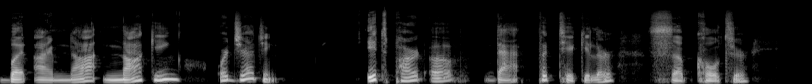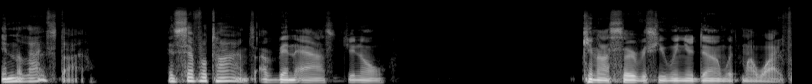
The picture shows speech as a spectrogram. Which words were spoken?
But I'm not knocking or judging. It's part of that particular subculture in the lifestyle. And several times I've been asked, you know, can I service you when you're done with my wife?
